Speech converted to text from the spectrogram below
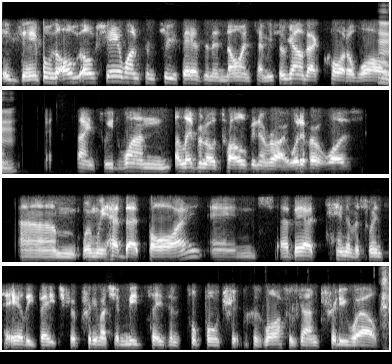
examples. I'll, I'll share one from 2009, Sammy. So we're going back quite a while. Mm. Saints, we'd won 11 or 12 in a row, whatever it was, um, when we had that bye, and about 10 of us went to Airlie Beach for pretty much a mid-season football trip because life was going pretty well.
